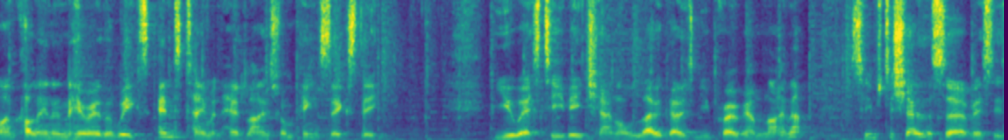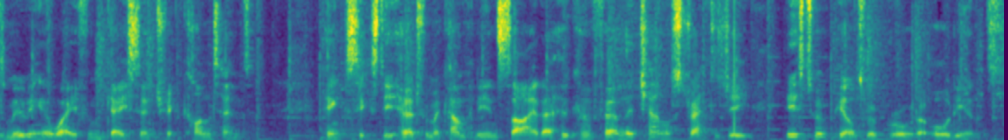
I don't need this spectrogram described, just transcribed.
I'm Colin and here are the week's entertainment headlines from Pink 60. US TV channel Logo's new programme lineup seems to show the service is moving away from gay-centric content. Pink 60 heard from a company insider who confirmed the channel's strategy is to appeal to a broader audience.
